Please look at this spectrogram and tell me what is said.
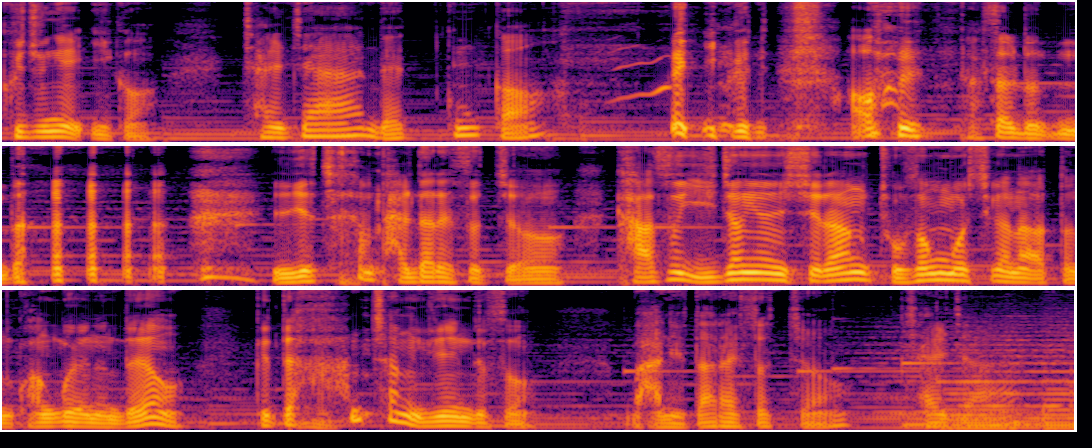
그 중에 이거 잘자 내 꿈꿔 이거 아우 닭살 돋는다. 이게 참 달달했었죠. 가수 이정현 씨랑 조성모 씨가 나왔던 광고였는데요. 그때 한창 유행돼서 많이 따라했었죠. 잘 자.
